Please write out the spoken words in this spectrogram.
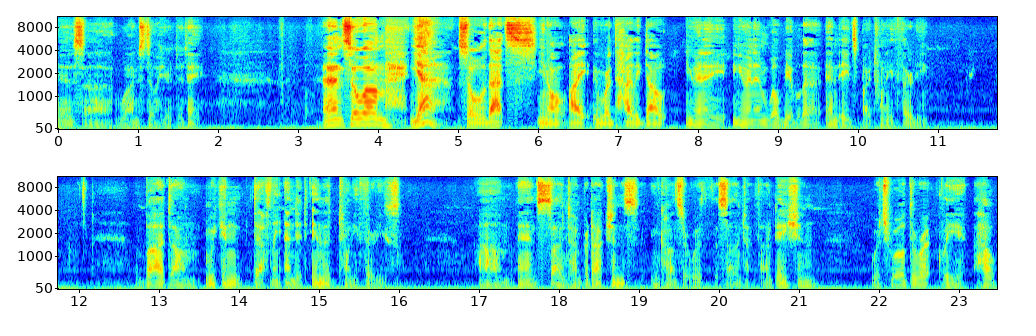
is uh, why I'm still here today. And so, um, yeah, so that's, you know, I would highly doubt UNA, UNN will be able to end AIDS by 2030. But um, we can definitely end it in the 2030s. Um, and Southern Time Productions, in concert with the Southern Time Foundation, which will directly help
